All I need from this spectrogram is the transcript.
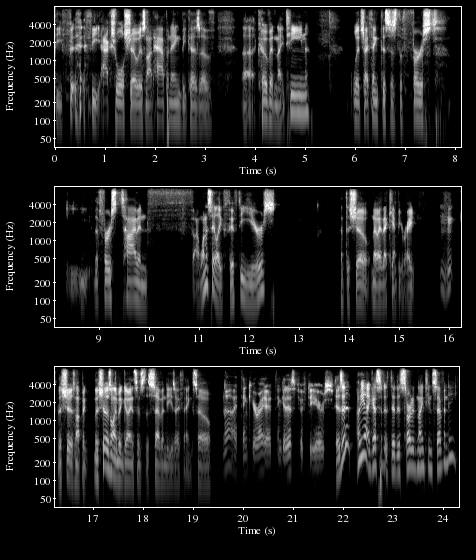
the the actual show is not happening because of uh, COVID nineteen, which I think this is the first the first time in I want to say like fifty years at the show. No, that can't be right. Mhm. The show's not been the show's only been going since the seventies, I think. So No, I think you're right. I think it is 50 years. is it? Oh yeah, I guess it is. did. It started in nineteen seventy.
